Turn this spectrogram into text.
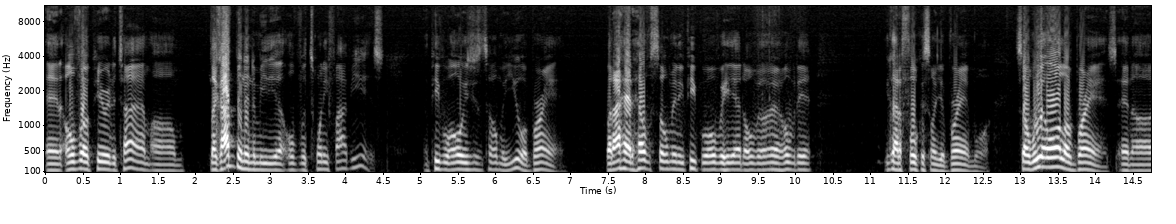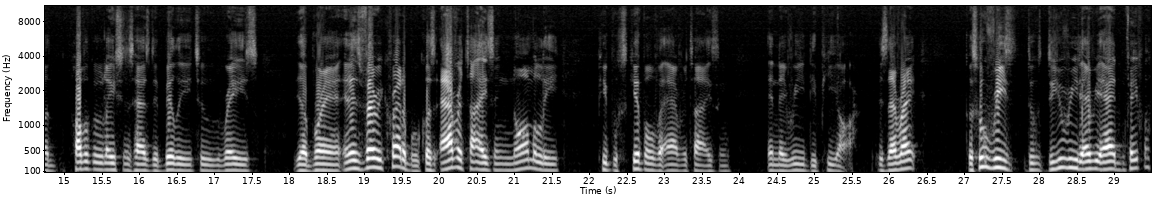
And over a period of time, um, like I've been in the media over 25 years, and people always used to tell me, "You're a brand." But I had helped so many people over here and over there, over there. You got to focus on your brand more. So we all are brands, and uh, public relations has the ability to raise your brand, and it's very credible because advertising normally people skip over advertising and they read the PR. Is that right? Because who reads? Do, do you read every ad in paper?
